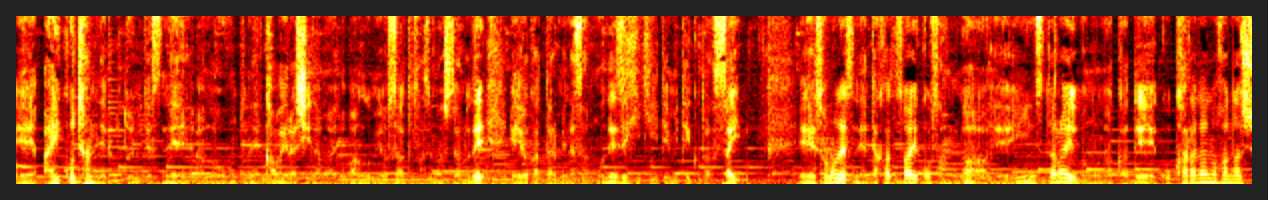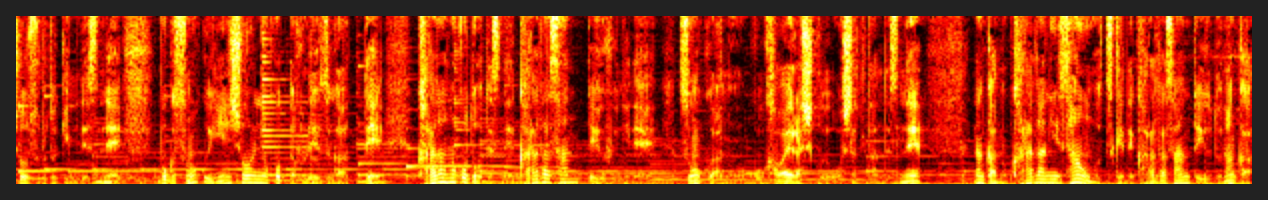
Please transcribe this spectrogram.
えー、愛子チャンネルというですね、あの本当ね、可愛らしい名前の番組をスタートさせましたので、えーよかったら皆さんもね、ぜひ聞いてみてください。えーそのですね、高津愛子さんが、えーインスタライブの中でこう体の話をするときにですね、僕すごく印象に残ったフレーズがあって、体のことをですね、体さんっていうふうにね、すごくあのこう可愛らしくおっしゃってたんですね。なんかあの体に酸をつけて体さんっていうとなんか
